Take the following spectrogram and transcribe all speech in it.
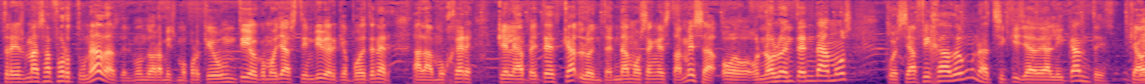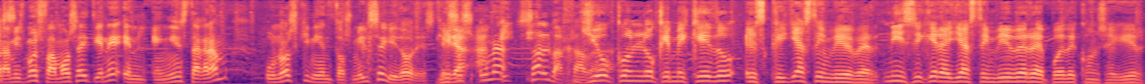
tres más afortunadas del mundo ahora mismo, porque un tío como Justin Bieber que puede tener a la mujer que le apetezca, lo entendamos en esta mesa, o, no lo entendamos, pues se ha fijado en una chiquilla de Alicante, que ahora pues mismo es famosa y tiene en, Instagram unos 500.000 seguidores. Que eso es una salvajada. Yo con lo que me quedo es que Justin Bieber, ni siquiera Justin Bieber eh, puede conseguir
